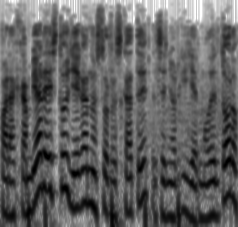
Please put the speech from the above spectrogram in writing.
Para cambiar esto llega a nuestro rescate el señor Guillermo del Toro.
